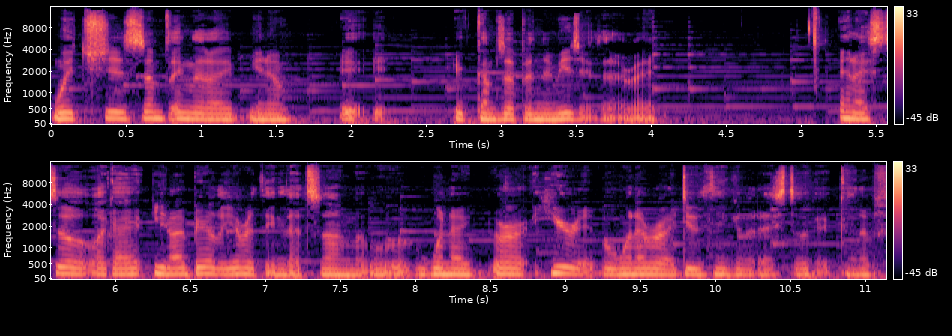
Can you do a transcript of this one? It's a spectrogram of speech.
which is something that i you know it, it, it comes up in the music that i write. And i still like i you know i barely ever think that song but when i or hear it but whenever i do think of it i still get kind of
